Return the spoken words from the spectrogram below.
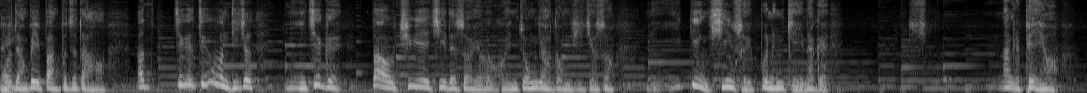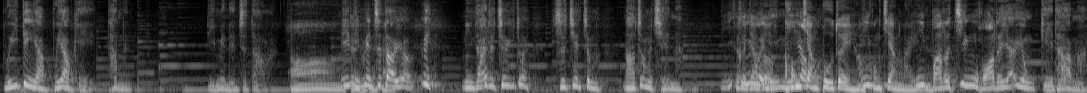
我两倍半不知道哈。啊，这个这个问题就你这个到去业去的时候，有个很重要东西，就是说你一定薪水不能给那个那个配哈，不一定要不要给他们里面人知道了。哦，你里面知道要，哎，你来的这一段时间怎么拿这么钱呢？你这个叫做空降部队哈，空降来，你把它精华的要用给他嘛，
